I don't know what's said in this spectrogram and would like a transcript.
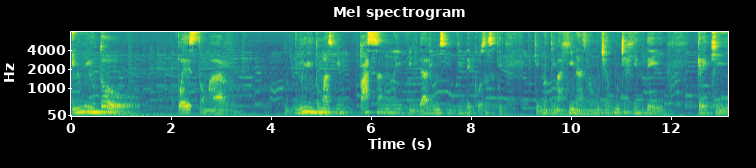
en un minuto puedes tomar, en un minuto más bien pasan una infinidad y un sinfín de cosas que, que no te imaginas, ¿no? Mucha, mucha gente cree que,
